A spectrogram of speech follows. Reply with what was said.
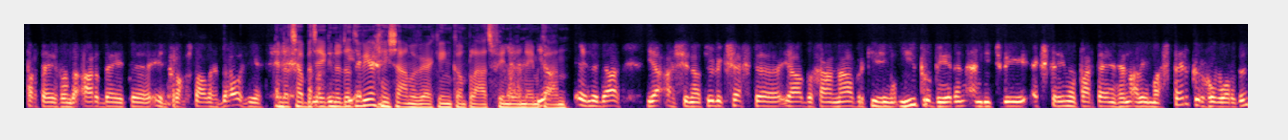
Partij van de Arbeid in Franstalig België. En dat zou betekenen dat er weer geen samenwerking kan plaatsvinden, neem ik ja, aan. Inderdaad. Ja, als je natuurlijk zegt, ja, we gaan na verkiezingen opnieuw proberen en die twee extreme partijen zijn alleen maar sterker geworden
